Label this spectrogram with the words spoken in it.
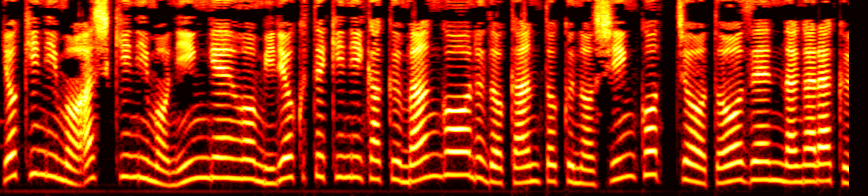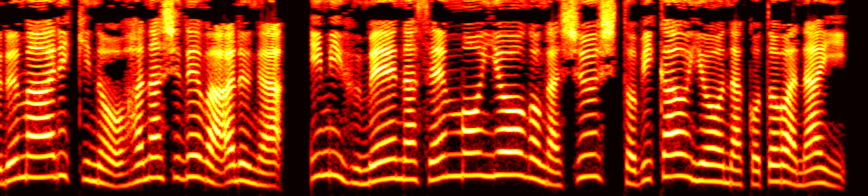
良きにも悪しきにも人間を魅力的に書くマンゴールド監督の真骨頂当然ながら車ありきのお話ではあるが、意味不明な専門用語が終始飛び交うようなことはない。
